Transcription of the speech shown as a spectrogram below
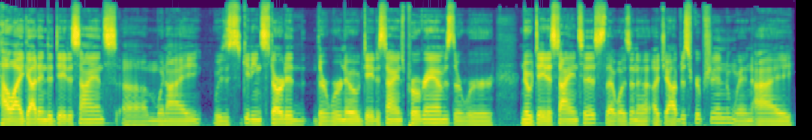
how I got into data science. Um, when I was getting started, there were no data science programs. There were no data scientists. That wasn't a, a job description when I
